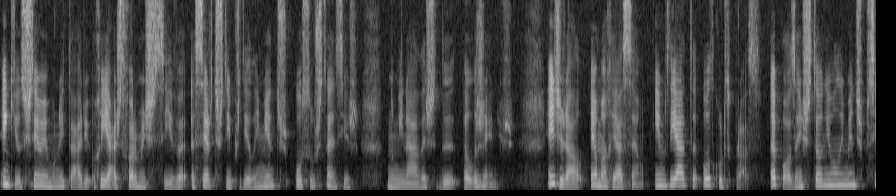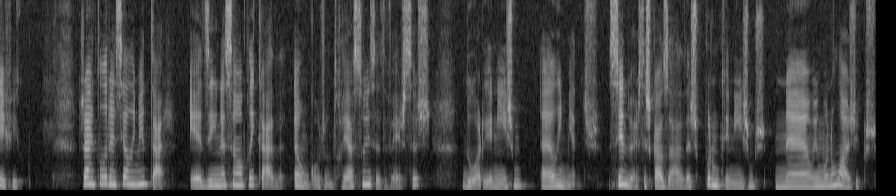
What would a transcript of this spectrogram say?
em que o sistema imunitário reage de forma excessiva a certos tipos de alimentos ou substâncias, denominadas de alergénios. Em geral, é uma reação imediata ou de curto prazo, após a ingestão de um alimento específico, já a intolerância alimentar é a designação aplicada a um conjunto de reações adversas do organismo a alimentos, sendo estas causadas por mecanismos não imunológicos.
